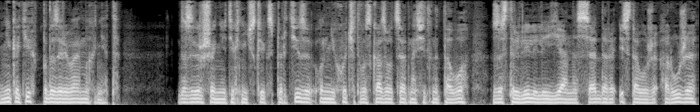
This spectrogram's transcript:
никаких подозреваемых нет. До завершения технической экспертизы он не хочет высказываться относительно того, застрелили ли Яна Седдера из того же оружия,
